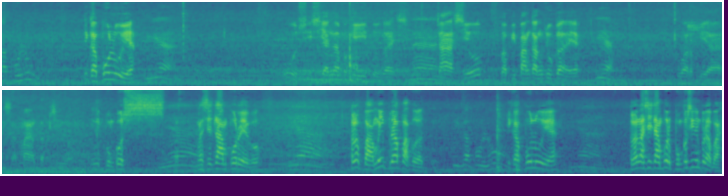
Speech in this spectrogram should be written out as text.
30. 30 ya. Iya. Oh sisiannya begitu guys. Nah. Casio, babi panggang juga ya. Iya. Luar biasa, mantap sih. Ini bungkus Iya. nasi campur ya kok. Iya. Kalau bakmi berapa kok? 30. 30 ya. Iya. Kalau nasi campur bungkus ini berapa?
